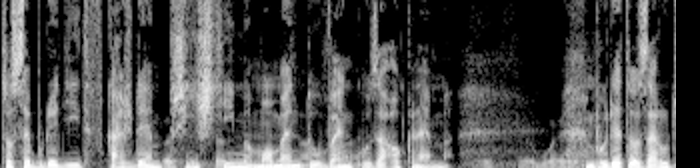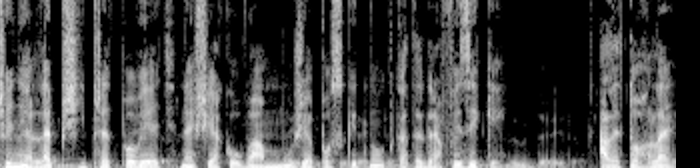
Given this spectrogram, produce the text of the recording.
co se bude dít v každém příštím momentu venku za oknem. Bude to zaručeně lepší předpověď, než jakou vám může poskytnout katedra fyziky. Ale tohle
